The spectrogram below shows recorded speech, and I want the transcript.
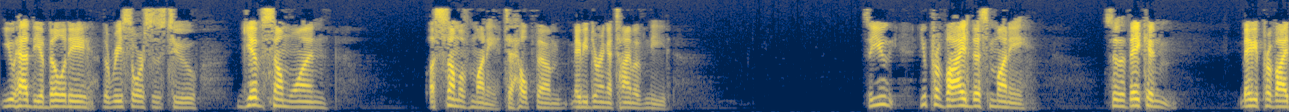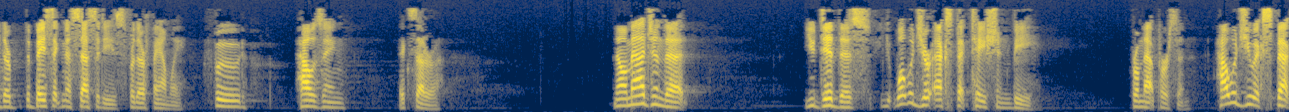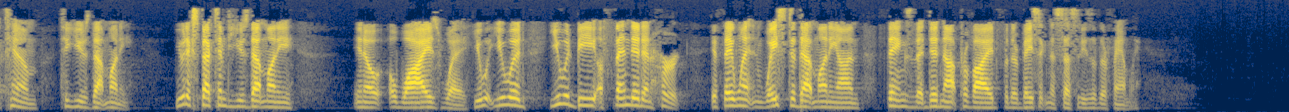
you had the ability, the resources to give someone a sum of money to help them maybe during a time of need. So you, you provide this money so that they can maybe provide their, the basic necessities for their family food, housing, etc. Now imagine that you did this. What would your expectation be from that person? How would you expect him to use that money? You would expect him to use that money in a, a wise way. You, you, would, you would be offended and hurt if they went and wasted that money on things that did not provide for their basic necessities of their family.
